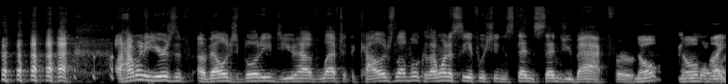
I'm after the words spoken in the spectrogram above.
uh, how many years of, of, eligibility do you have left at the college level? Because I want to see if we should instead send you back for. Nope, nope, I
